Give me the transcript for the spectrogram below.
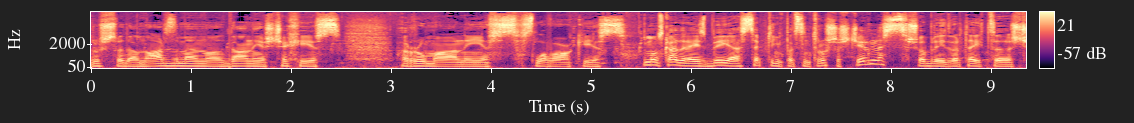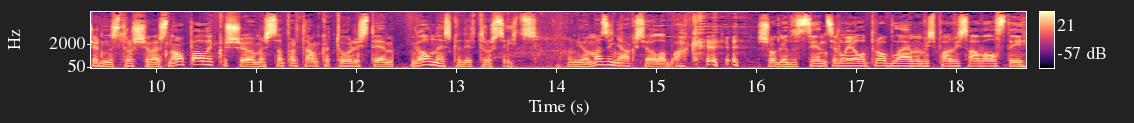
Trušus vedām no ārzemēm, no Dānijas, Čehijas, Rumānijas, Slovākijas. Mums kādreiz bija 17 trušu šķirnes. Šobrīd var teikt, šķirnes truši vairs nav palikuši, jo mēs sapratām, ka turistiem galvenais, kad ir trusīts. Un jo maziņāks, jo labāk. Šogad uz sienas ir liela problēma vispār visā valstī.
